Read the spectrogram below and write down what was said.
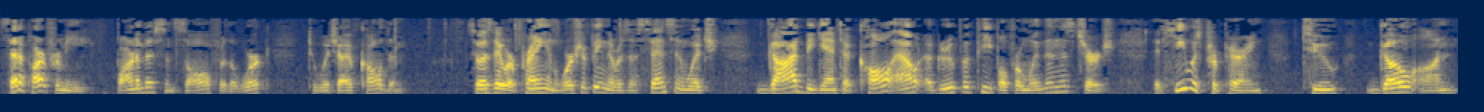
Set apart for me Barnabas and Saul for the work to which I have called them. So as they were praying and worshiping, there was a sense in which God began to call out a group of people from within this church that he was preparing to go on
